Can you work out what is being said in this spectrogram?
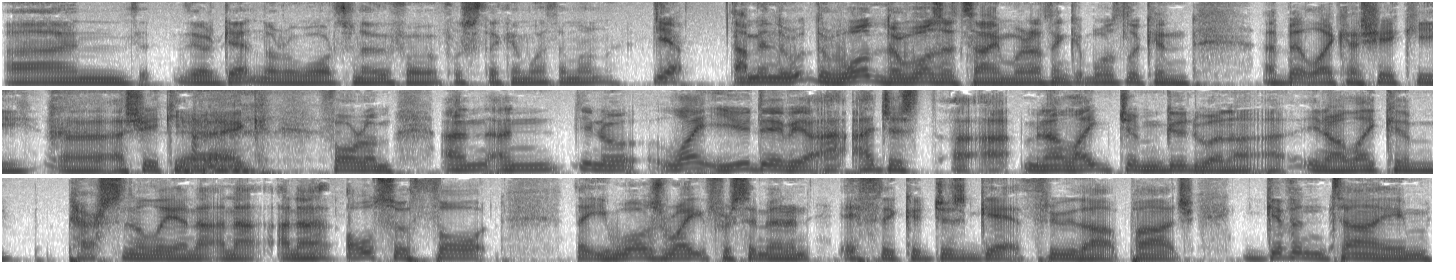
And they're getting the rewards now for, for sticking with him, aren't they? Yeah, I mean there, there was there was a time where I think it was looking a bit like a shaky uh, a shaky Yeah. peg for him, and and you know like you, Davie, I, I just I, I mean I like Jim Goodwin, I, I- you know I like him personally, and I, and I, and I also thought that he was right for St Mirren if they could just get through that patch. Given time,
